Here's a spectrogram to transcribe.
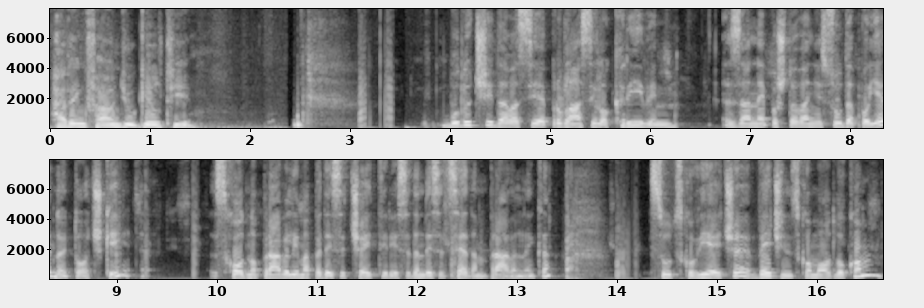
Having found you guilty Budući da vas je proglasilo krivim za nepoštovanje suda po jednoj točki, shodno pravilima 54 i 77 pravilnika, sudsko vijeće većinskom odlukom,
